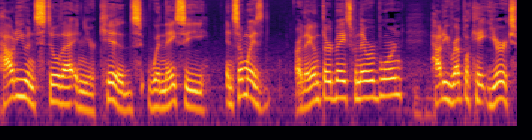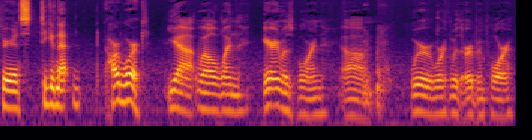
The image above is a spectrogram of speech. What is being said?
How do you instill that in your kids when they see? In some ways, are they on third base when they were born? Mm-hmm. How do you replicate your experience to give them that hard work? Yeah, well, when Aaron was born, um, we were working with Urban Poor.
